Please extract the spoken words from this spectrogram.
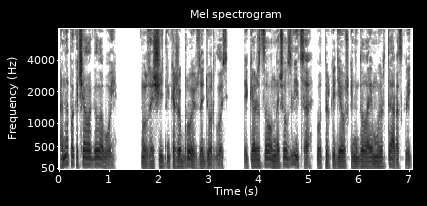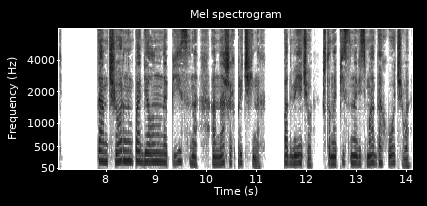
она покачала головой. У защитника же бровь задергалась, и, кажется, он начал злиться, вот только девушка не дала ему и рта раскрыть. Там черным по белому написано о наших причинах. Подмечу, что написано весьма доходчиво,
